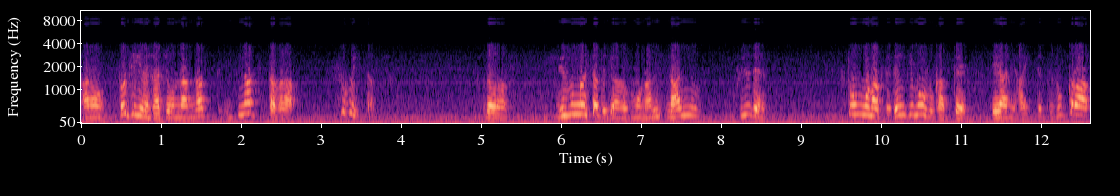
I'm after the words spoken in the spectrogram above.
あの栃木の社長なんなって行きなって言ったからすぐ行ったんですだから自分が来た時はもう何何冬で布団もなくて電気毛布買って部屋に入ってってそこから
